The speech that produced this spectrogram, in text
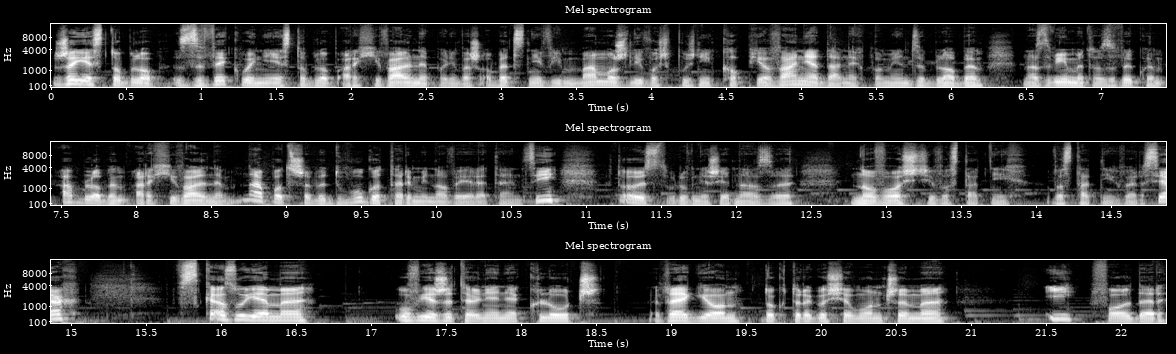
że jest to blob zwykły, nie jest to blob archiwalny, ponieważ obecnie Vim ma możliwość później kopiowania danych pomiędzy blobem, nazwijmy to zwykłym, a blobem archiwalnym na potrzeby długoterminowej retencji. To jest również jedna z nowości w ostatnich, w ostatnich wersjach. Wskazujemy uwierzytelnienie, klucz, region, do którego się łączymy. i folder,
